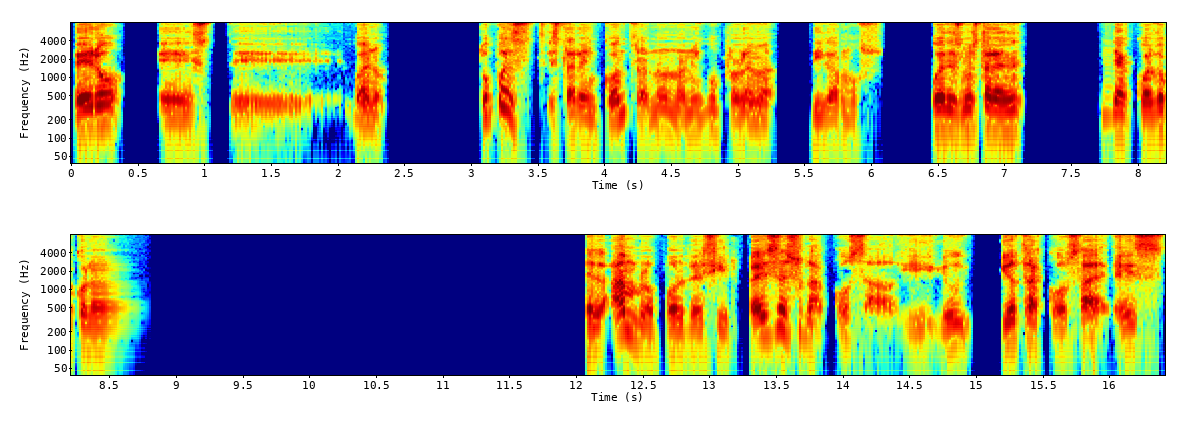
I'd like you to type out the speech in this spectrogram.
Pero, este, bueno, tú puedes estar en contra, ¿no? No hay ningún problema, digamos. Puedes no estar de acuerdo con el AMLO, por decir. Esa es una cosa. Y, otra cosa es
